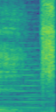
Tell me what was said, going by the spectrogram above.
beat.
